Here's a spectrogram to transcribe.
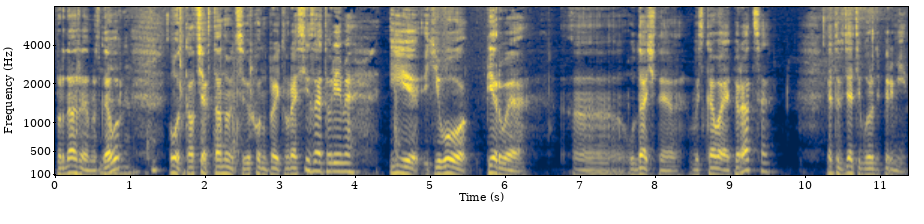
продолжаем разговор. Да, да. Вот, Колчак становится верховным правителем России за это время, и его первая Э, удачная войсковая операция – это взятие города Перми.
